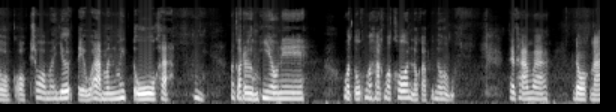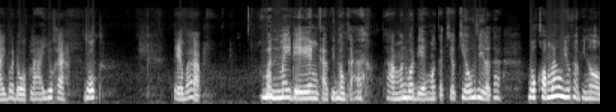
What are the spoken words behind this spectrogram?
ดอกออกช่อมาเยอะแต่ว่ามันไม่โตค่ะ มันก็เริ่มเหี่ยวแน่หัวตกหัวหักหัวค้อนแล้วค่ะพี่น้อง แต่ถามว่าดอกหลายบ่ดอกหลายอยู่ค่ะ ดก แต่ว่ามันไม่แดงค่ะพี่น้องค่ะถามมันบ่แดงมันก็เขียวๆสิแหละค่ะ ดอกของเราอยู่ค่ะพี่น้อง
